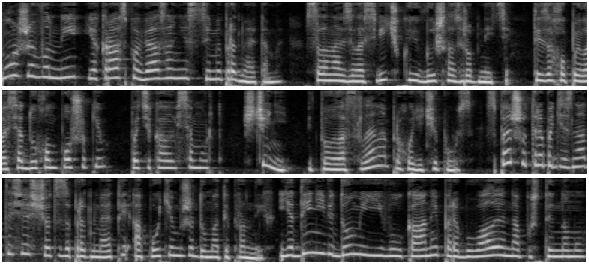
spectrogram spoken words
Може, вони якраз пов'язані з цими предметами. Селена взяла свічку і вийшла з гробниці. Ти захопилася духом пошуків? поцікавився Морт. Ще ні, відповіла Селена, проходячи повз. Спершу треба дізнатися, що це за предмети, а потім вже думати про них. Єдині відомі її вулкани перебували на пустинному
